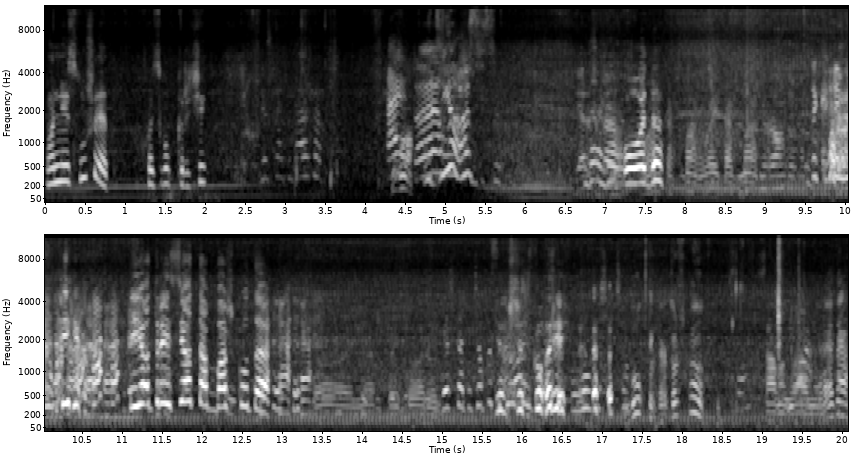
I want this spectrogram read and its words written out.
Он не слушает. Хоть сколько кричи. Чего? Иди. Ой, да. Ее трясет там башку-то. Девушка, ты что шиткорей. Лук ты, картошку. Самое главное, это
